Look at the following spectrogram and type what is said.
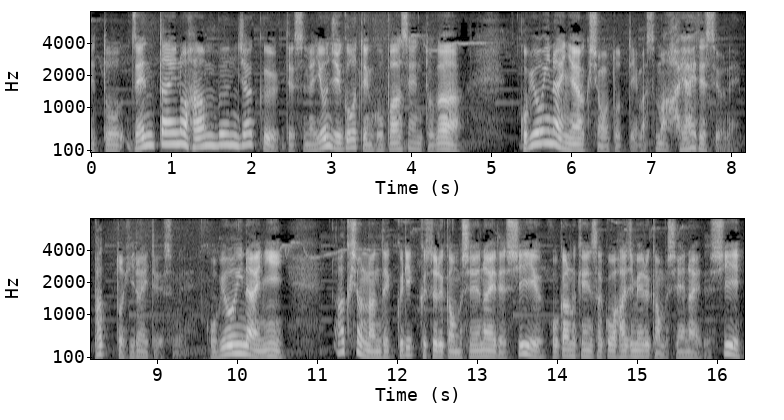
えっと、全体の半分弱ですね。45.5%が、5秒以内にアクションをとっています。まあ早いですよね。パッと開いてですね、5秒以内にアクションなんでクリックするかもしれないですし、他の検索を始めるかもしれないですし、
